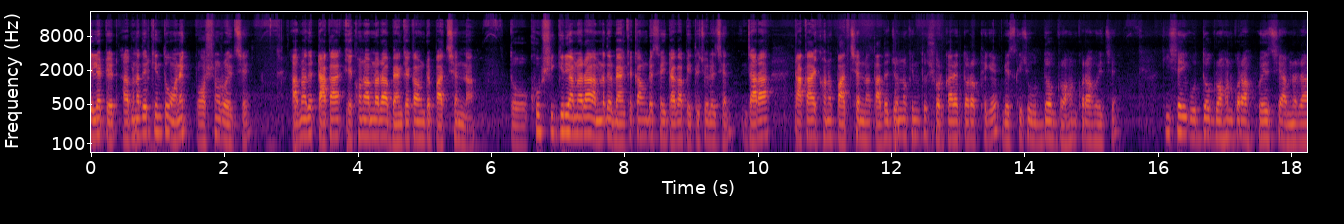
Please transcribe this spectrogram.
রিলেটেড আপনাদের কিন্তু অনেক প্রশ্ন রয়েছে। আপনাদের টাকা এখনও আপনারা ব্যাঙ্ক অ্যাকাউন্টে পাচ্ছেন না। তো খুব শিগগিরই আপনারা আপনাদের ব্যাঙ্ক অ্যাকাউন্টে সেই টাকা পেতে চলেছেন। যারা টাকা এখনও পাচ্ছেন না, তাদের জন্য কিন্তু সরকারের তরফ থেকে বেশ কিছু উদ্যোগ গ্রহণ করা হয়েছে। কি সেই উদ্যোগ গ্রহণ করা হয়েছে, আপনারা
